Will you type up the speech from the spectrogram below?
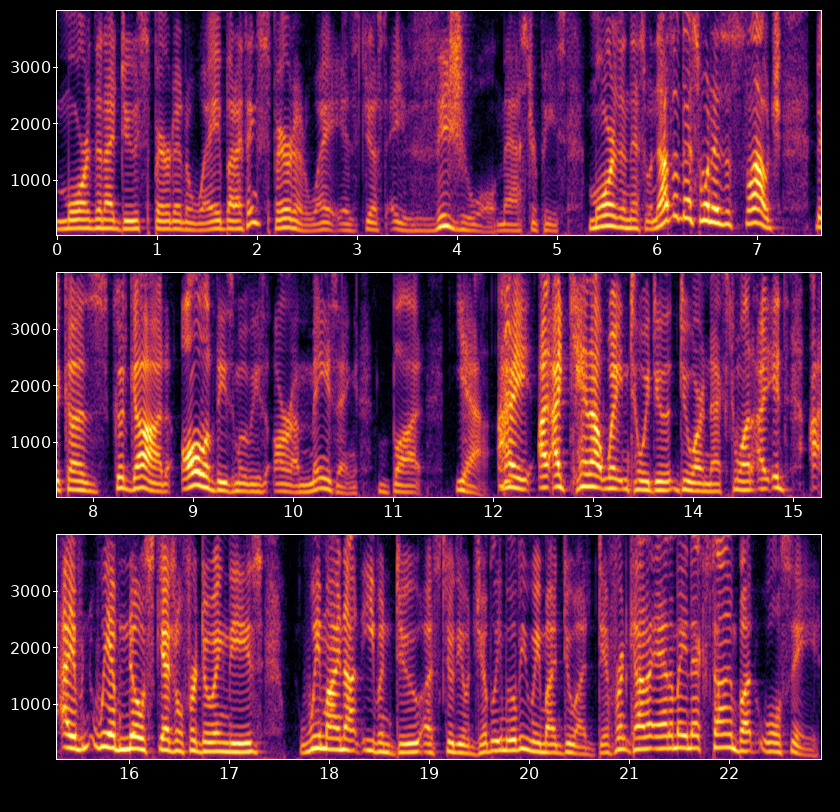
more than I do Spirited Away, but I think Spirited Away is just a visual masterpiece more than this one. Not that this one is a slouch, because good God, all of these movies are amazing, but yeah, I, I, I cannot wait until we do do our next one. I it's I have we have no schedule for doing these. We might not even do a Studio Ghibli movie. We might do a different kind of anime next time, but we'll see.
